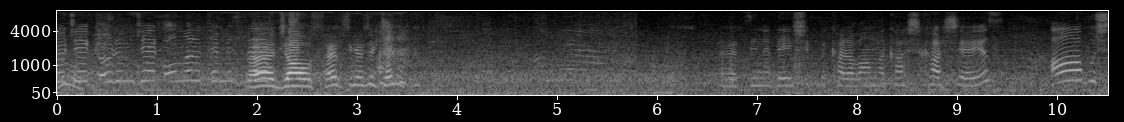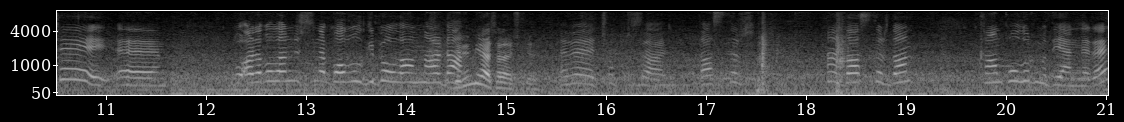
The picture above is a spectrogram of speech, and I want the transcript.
böcek, örümcek onları temizle. Ha, Jaws hepsi gelecek canım. Evet yine değişik bir karavanla karşı karşıyayız. Aa bu şey, e, bu arabaların üstüne bavul gibi olanlardan. Dedim ya sana işte. Evet çok güzel. Duster, ha Duster'dan kamp olur mu diyenlere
